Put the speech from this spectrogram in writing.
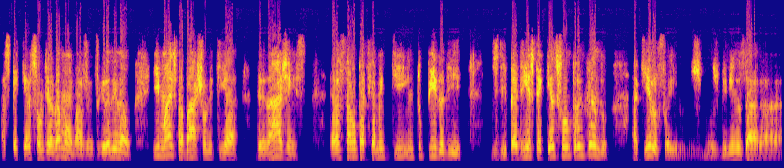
As pequenas foram tiradas da mão, mas as grandes não. E mais para baixo, onde tinha drenagens, elas estavam praticamente entupidas de, de, de pedrinhas pequenas foram trancando. Aquilo foi os, os meninos da, da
